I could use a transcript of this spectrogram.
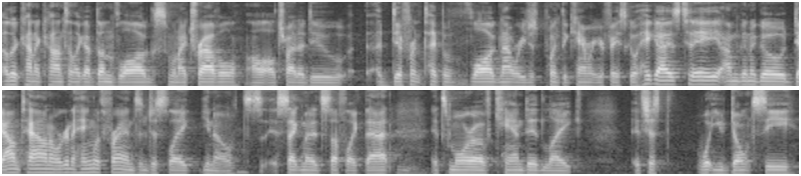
other kind of content, like I've done vlogs. When I travel, I'll, I'll try to do a different type of vlog, not where you just point the camera at your face, go, "Hey guys, today I'm gonna go downtown and we're gonna hang with friends," and just like you know, segmented stuff like that. Mm. It's more of candid, like it's just what you don't see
